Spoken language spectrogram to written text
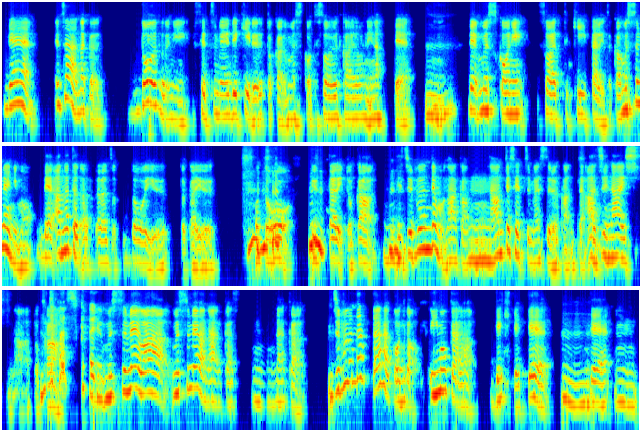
で、じゃあなんか、どういうふうに説明できるとか、息子とそういう会話になって、うん、で、息子にそうやって聞いたりとか、娘にも、で、あなただったらどういうとかいうことを 言ったりとか、で自分でもなんか、うん、なんて説明するかって味ないしなとか、確かに。娘は、娘はなんか、なんか、自分だったら、この芋からできてて、うんうん、で、うん。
